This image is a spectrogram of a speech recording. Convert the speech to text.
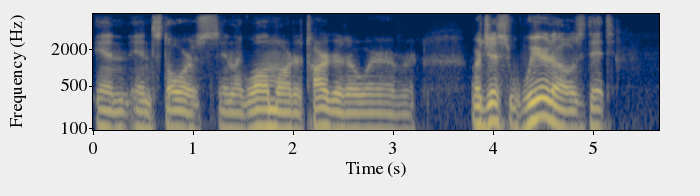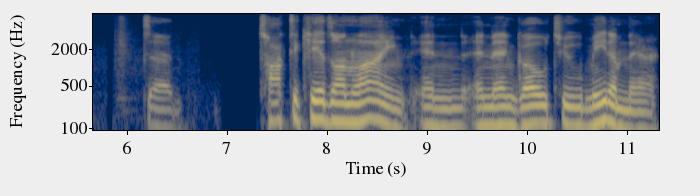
in in stores in like walmart or target or wherever or just weirdos that uh, talk to kids online and and then go to meet them there.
